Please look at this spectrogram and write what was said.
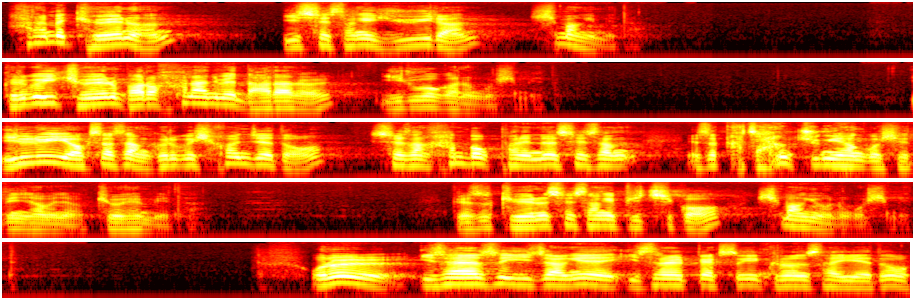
하나님의 교회는 이 세상의 유일한 희망입니다. 그리고 이 교회는 바로 하나님의 나라를 이루어가는 곳입니다. 인류의 역사상 그리고 현재도 세상 한복판에 있는 세상에서 가장 중요한 것이 어디냐면요. 교회입니다. 그래서 교회는 세상에 비치고 희망이 오는 곳입니다. 오늘 이사야서 2장에 이스라엘 백성이 그런 사이에도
